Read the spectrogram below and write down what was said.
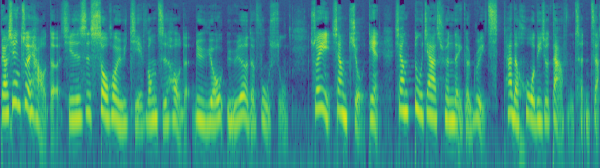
表现最好的其实是受惠于解封之后的旅游娱乐的复苏，所以像酒店、像度假村的一个 REITs，它的获利就大幅成长。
